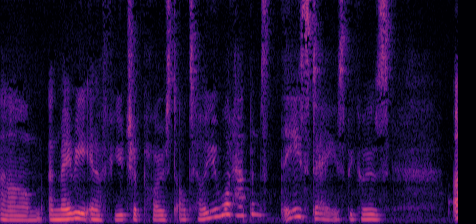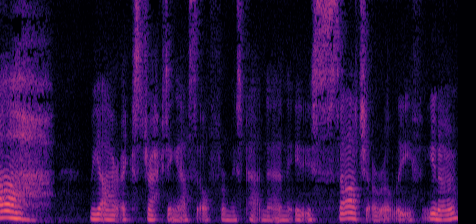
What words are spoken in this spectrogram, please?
Um, and maybe in a future post, I'll tell you what happens these days because ah, we are extracting ourselves from this pattern, and it is such a relief. You know,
